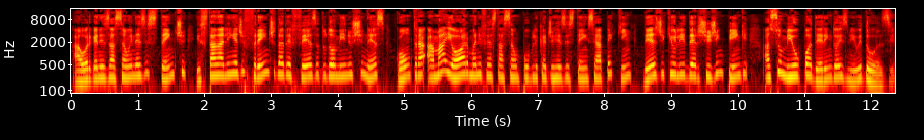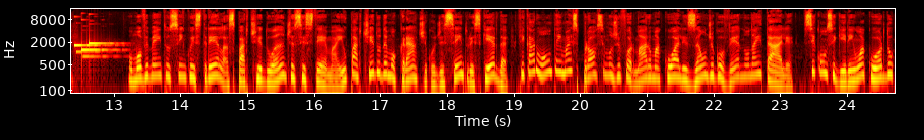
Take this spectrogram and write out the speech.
A organização inexistente está na linha de frente da defesa do domínio chinês contra a maior maior manifestação pública de resistência a Pequim desde que o líder Xi Jinping assumiu o poder em 2012. O Movimento Cinco Estrelas, Partido Antissistema e o Partido Democrático de Centro-Esquerda ficaram ontem mais próximos de formar uma coalizão de governo na Itália. Se conseguirem um acordo,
